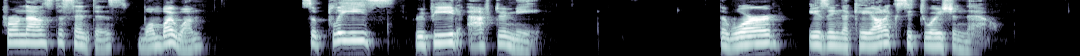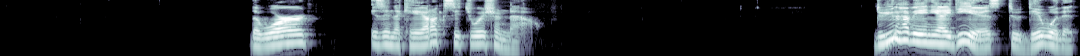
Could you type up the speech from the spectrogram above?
pronounce the sentence one by one, so please repeat after me. The world is in a chaotic situation now. The world is in a chaotic situation now. Do you have any ideas to deal with it?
